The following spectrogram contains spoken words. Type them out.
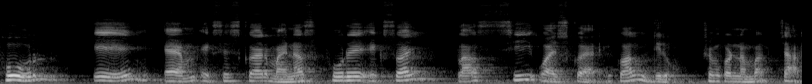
Four a m x square minus four a x y plus c y square equal zero সমীকরণ নাম্বার চার।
